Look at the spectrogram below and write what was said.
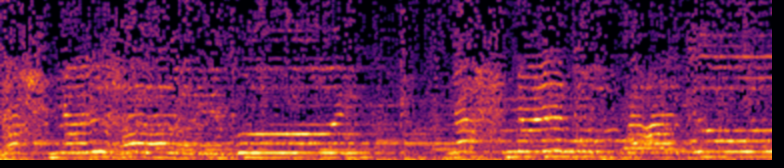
نحن الهاربون نحن المبعدون.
